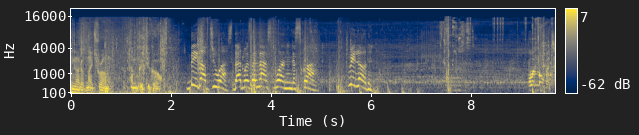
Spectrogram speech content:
Backing out of my drone. I'm good to go. Big up to us. That was the last one in the squad. Reloading. One moment.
